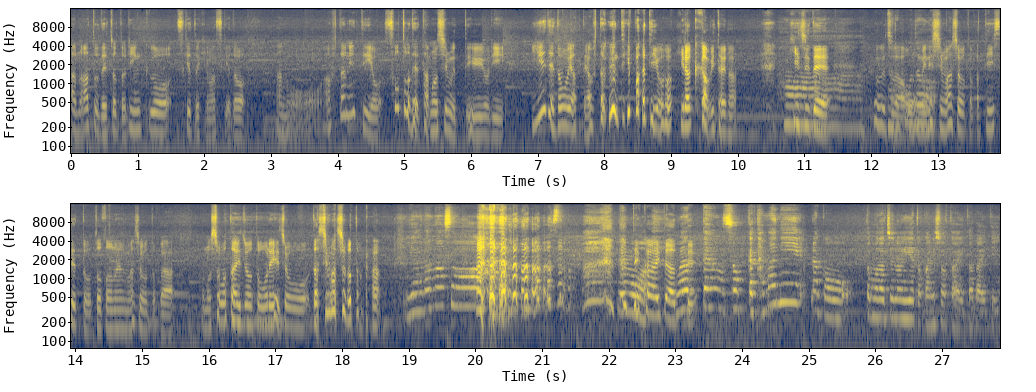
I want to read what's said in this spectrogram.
あの後でちょっとリンクをつけときますけどあのアフタヌーンティーを外で楽しむっていうより家でどうやってアフタヌーンティーパーティーを開くかみたいな記事でフーズは多めにしましょうとかティーセットを整えましょうとかこの招待状とお礼状を出しましょうとか。やらなそう。で っても書いてあまって。たそっかたまになんかお友達の家とかに招待いただいて行っ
